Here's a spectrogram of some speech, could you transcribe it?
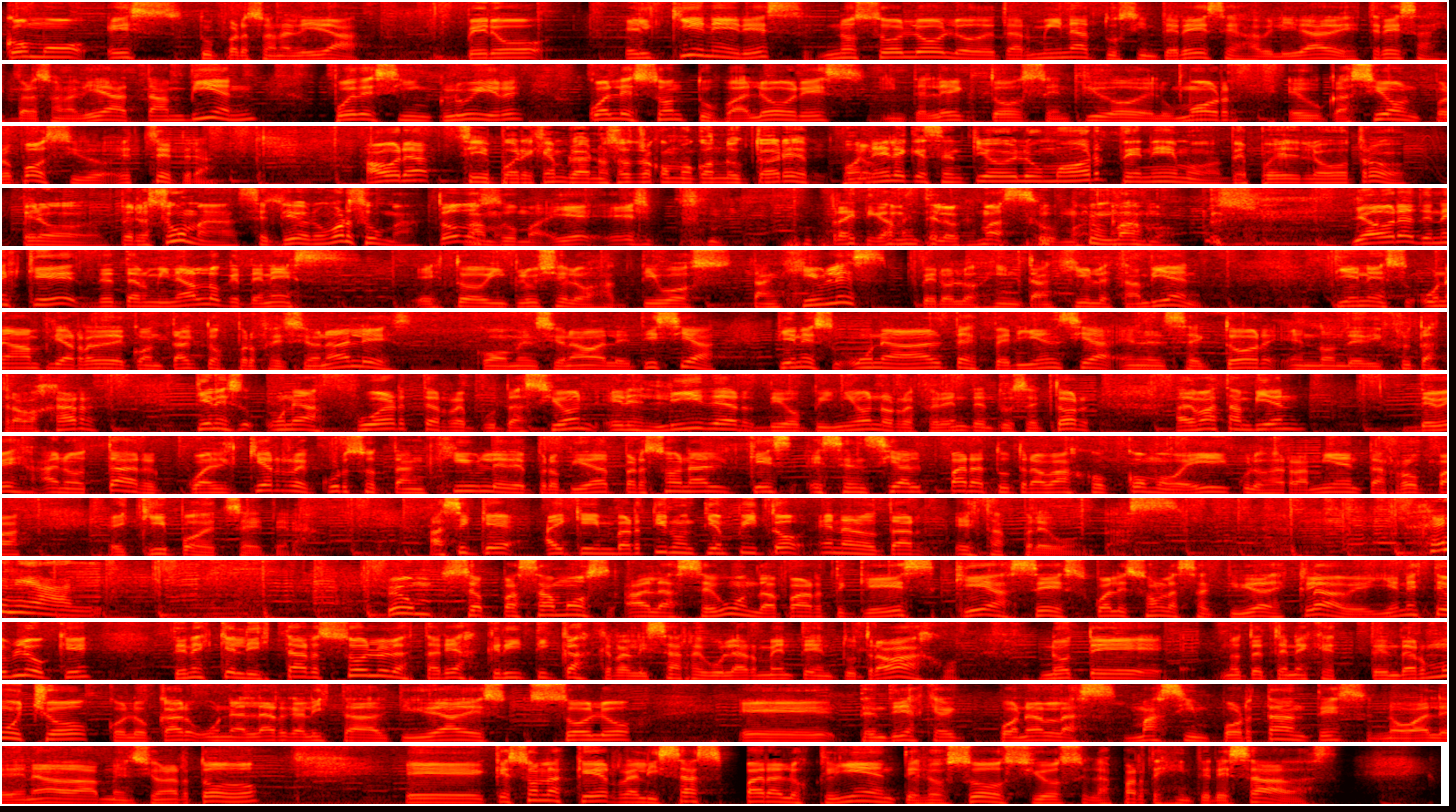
¿Cómo es tu personalidad? Pero el quién eres no solo lo determina tus intereses, habilidades, destrezas y personalidad, también puedes incluir cuáles son tus valores, intelecto, sentido del humor, educación, propósito, etc. Ahora, Sí, por ejemplo, a nosotros como conductores, ponele que sentido del humor tenemos, después lo otro, pero, pero suma, sentido del humor suma. todo Vamos. suma y es, es prácticamente lo que más suma. Vamos. Y ahora tenés que determinar lo que tenés. Esto incluye los activos tangibles, pero los intangibles también. Tienes una amplia red de contactos profesionales, como mencionaba Leticia. Tienes una alta experiencia en el sector en donde disfrutas trabajar. Tienes una fuerte reputación. Eres líder de opinión o referente en tu sector. Además también debes anotar cualquier recurso tangible de propiedad personal que es esencial para tu trabajo como vehículos, herramientas, ropa, equipos, etc. Así que hay que invertir un tiempito en anotar estas preguntas. Genial. Luego pasamos a la segunda parte que es qué haces, cuáles son las actividades clave. Y en este bloque tenés que listar solo las tareas críticas que realizás regularmente en tu trabajo. No te, no te tenés que extender mucho, colocar una larga lista de actividades solo. Eh, tendrías que poner las más importantes, no vale de nada mencionar todo. Eh, que son las que realizás para los clientes, los socios, las partes interesadas.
